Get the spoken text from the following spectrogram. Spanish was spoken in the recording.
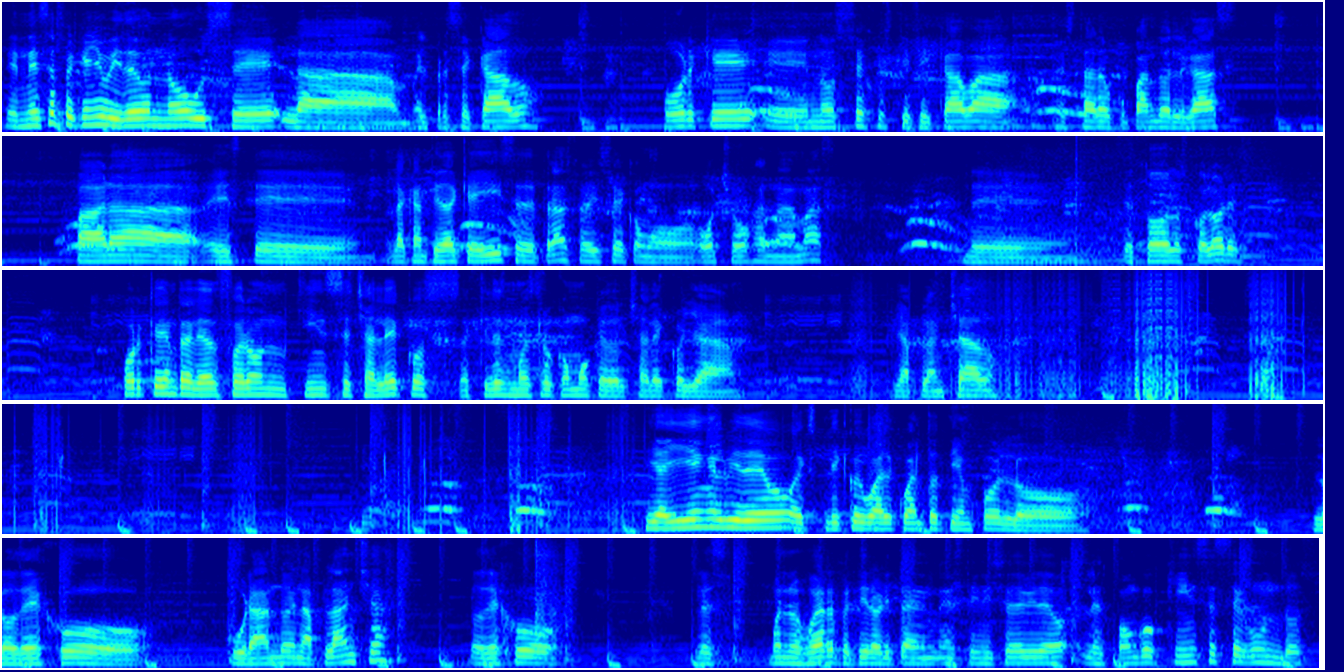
En ese pequeño video no usé el presecado porque eh, no se justificaba estar ocupando el gas para este, la cantidad que hice de transfer. Hice como 8 hojas nada más de todos los colores porque en realidad fueron 15 chalecos. Aquí les muestro cómo quedó el chaleco ya, ya planchado. Y ahí en el video explico igual cuánto tiempo lo, lo dejo curando en la plancha. Lo dejo, les, bueno, los voy a repetir ahorita en este inicio de video. Les pongo 15 segundos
